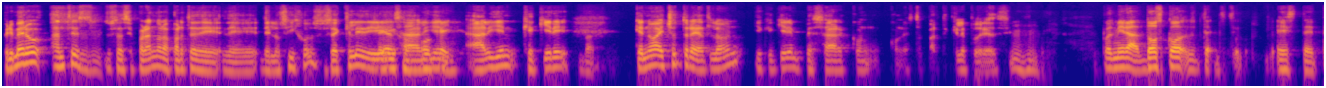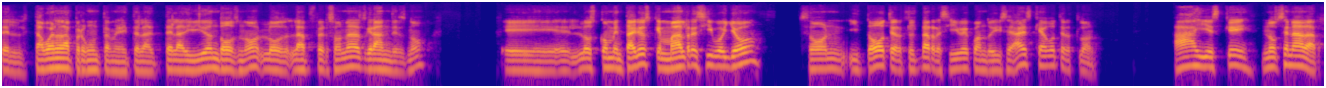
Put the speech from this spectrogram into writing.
Primero, antes, o sea, separando la parte de, los hijos, o sea, ¿qué le dirías a, alguien, a alguien que quiere que no ha hecho triatlón y que quiere empezar con, esta parte? ¿Qué le podrías decir? Pues mira, dos cosas. Este, está buena la pregunta, mira, te la, te la divido en dos, ¿no? las personas grandes, ¿no? Eh, los comentarios que mal recibo yo son, y todo triatleta recibe cuando dice, ah, es que hago triatlón. Ay, es que no sé nadar.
